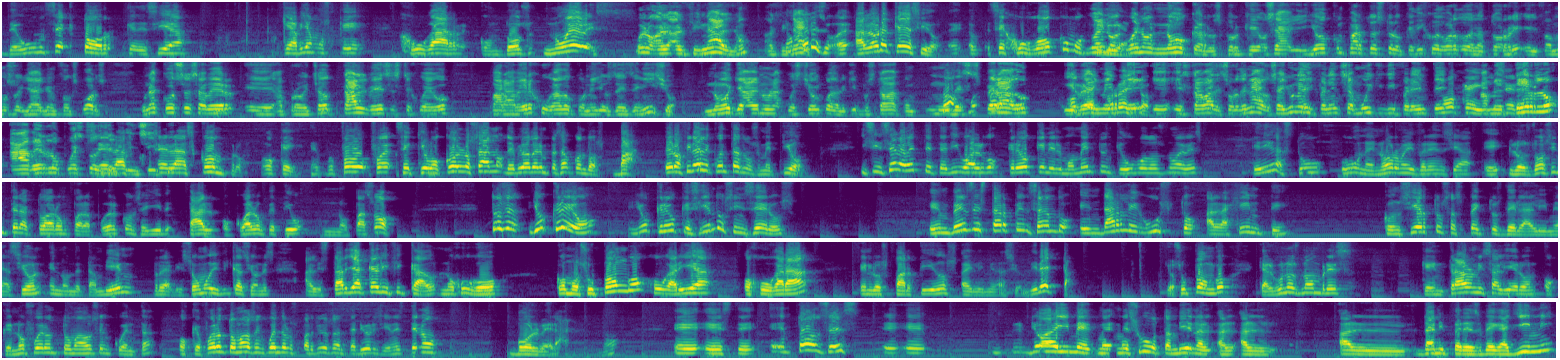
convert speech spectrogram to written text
de un sector que decía que habíamos que jugar con dos nueves. Bueno, al, final, ¿no? Al final. Eh, a la hora que ha sido, eh, se jugó como bueno, Bueno, no, Carlos, porque, o sea, yo comparto esto, lo que dijo Eduardo de la Torre, el famoso Yayo en Fox Sports. Una cosa es haber eh, aprovechado tal vez este juego para haber jugado con ellos desde inicio, no ya en una cuestión cuando el equipo estaba muy desesperado y realmente eh, estaba desordenado. O sea, hay una diferencia muy diferente a meterlo a haberlo puesto desde el principio. Se las compro. Ok. se equivocó Lozano, debió haber empezado con dos. Va. Pero a final de cuentas los metió. Y sinceramente te digo algo, creo que en el momento en que hubo dos nueves, que digas tú, hubo una enorme diferencia, eh, los dos interactuaron para poder conseguir tal o cual objetivo, no pasó. Entonces, yo creo, yo creo que siendo sinceros, en vez de estar pensando en darle gusto a la gente con ciertos aspectos de la alineación, en donde también realizó modificaciones, al estar ya calificado, no jugó como supongo jugaría o jugará en los partidos a eliminación directa. Yo supongo que algunos nombres que entraron y salieron o que no fueron tomados en cuenta o que fueron tomados en cuenta en los partidos anteriores y en este no, volverán. Eh, este, entonces, eh, eh, yo ahí me, subo también al, al, Dani Pérez Vegallini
